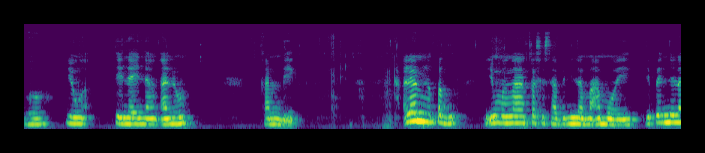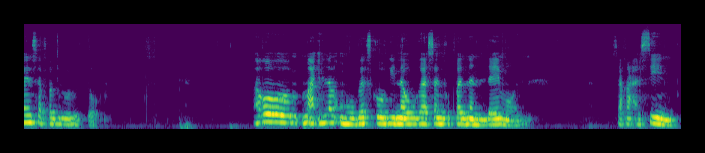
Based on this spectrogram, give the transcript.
Oh, yung tinay ng ano, kambing. Alam niyo pag yung mga kasasabi nila maamoy, depende lang sa pagluluto. Ako, mailang uhugas ko, ginahugasan ko pa ng lemon. Saka asin.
